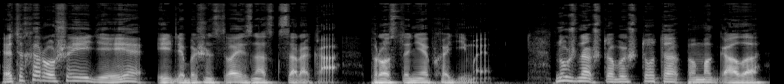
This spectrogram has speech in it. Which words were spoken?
Это хорошая идея и для большинства из нас к сорока просто необходимая. Нужно, чтобы что-то помогало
